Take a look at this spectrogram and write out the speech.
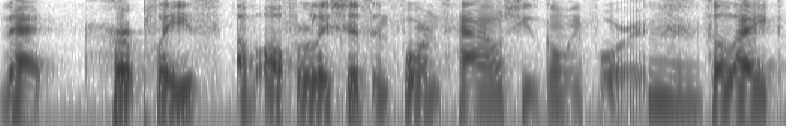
that her place of awful relationships informs how she's going forward. Mm. So like,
